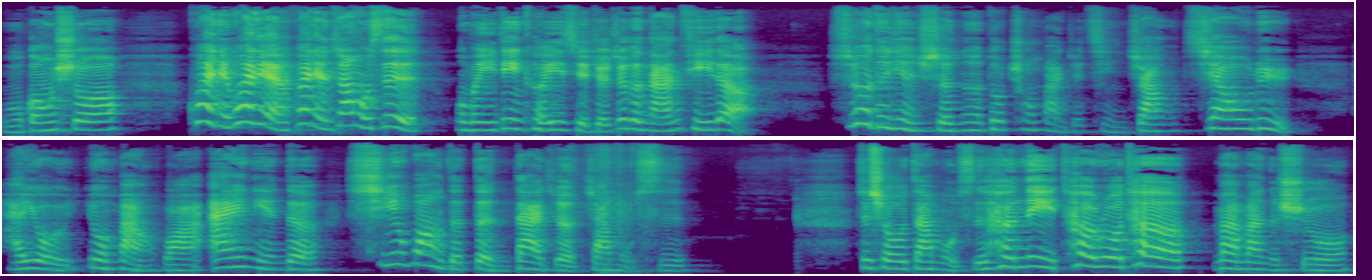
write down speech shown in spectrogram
蜈蚣说：“快点，快点，快点，詹姆斯，我们一定可以解决这个难题的。”所有的眼神呢，都充满着紧张、焦虑，还有又满怀哀怜的希望的等待着詹姆斯。这时候，詹姆斯·亨利·特洛特慢慢的说：“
